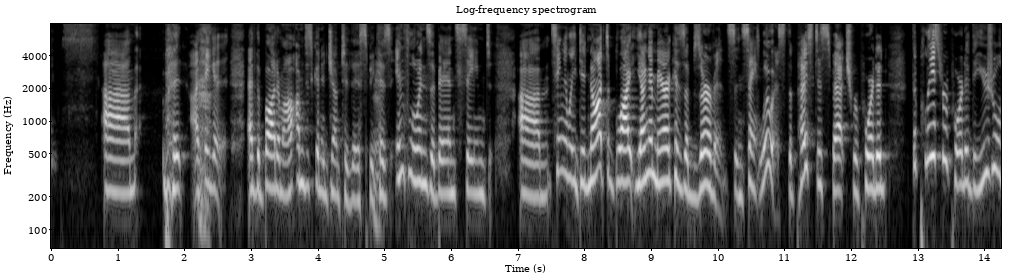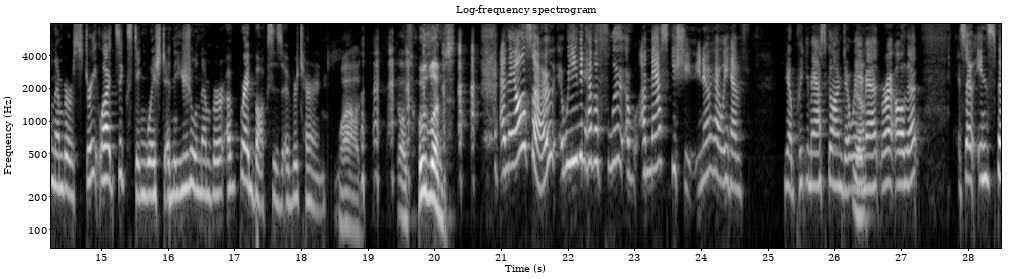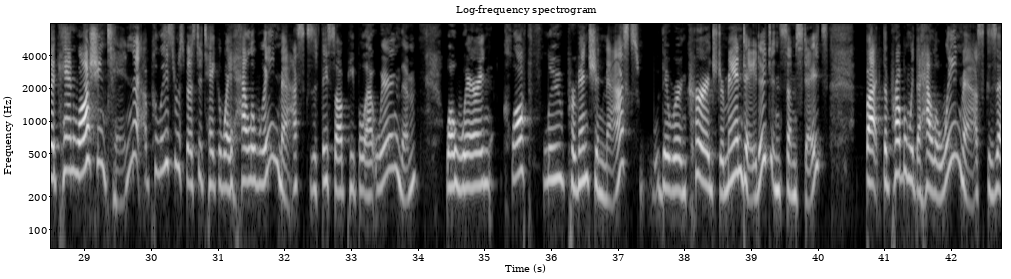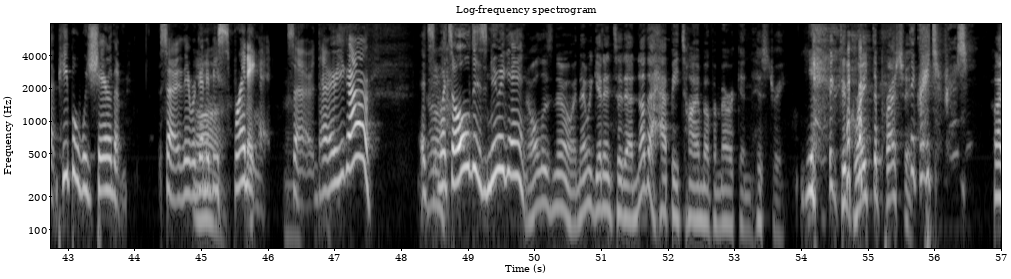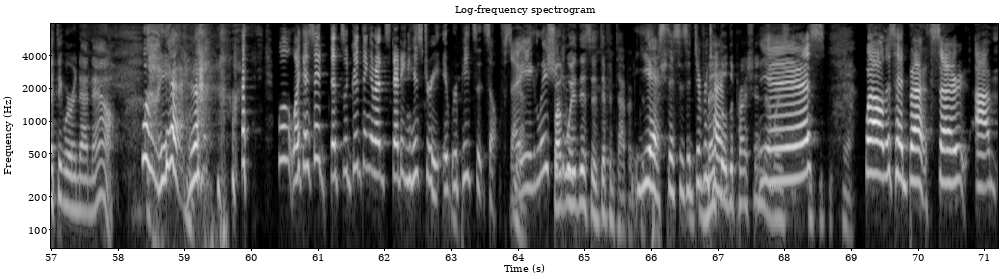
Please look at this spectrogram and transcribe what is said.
um but I think at, at the bottom, I'm just going to jump to this Yeah. because influenza bans seemed um, seemingly did not blight young America's observance. In St. Louis, the Post Dispatch reported the police reported the usual number of streetlights extinguished and the usual number of bread boxes overturned. Wow, those hoodlums. And they also, we even have a flu, a, a mask issue. You know how we have, you know, put your mask on, don't wear your mask, right? All that. So in Spokane, Washington, uh, police were supposed to take away Halloween masks if they saw people out wearing them, while wearing cloth flu prevention masks. They were encouraged or mandated in some states. But the problem with the Halloween masks is that people would share them. So they were going to Ah. be spreading it. So there you go. It's Ugh. what's old is new again. All is new, and then we get into the, another happy time of American history, Yeah. the Great Depression. The Great Depression. I think we're in that now. Well, yeah. well, like I said, that's a good thing about studying history. It repeats itself. So Yeah. at least you But can. this is a different type of yes, this is a different mental type. depression. that was- Yes. yeah. Well, this had both. So, um,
